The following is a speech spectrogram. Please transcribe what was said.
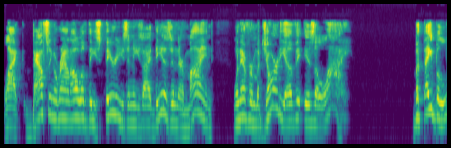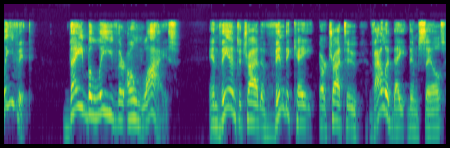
like bouncing around all of these theories and these ideas in their mind whenever majority of it is a lie. But they believe it. They believe their own lies. And then to try to vindicate or try to validate themselves,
